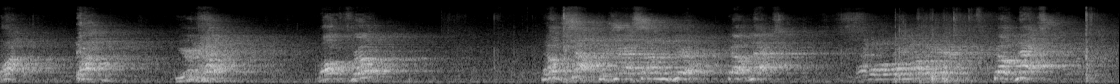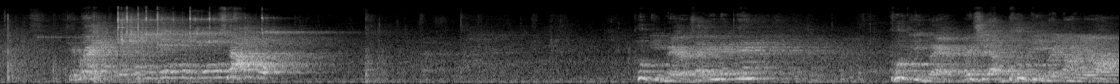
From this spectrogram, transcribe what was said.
Lock. Lock. You're in hell. Ball throw. No, stop. Get your ass out of the drill. Go. Next. Go. Next. Get ready. Stop. Pookie Bear, is that your nickname? Pookie Bear. They should have Pookie written on your arm.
